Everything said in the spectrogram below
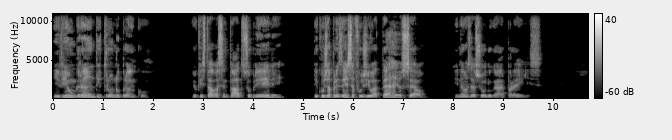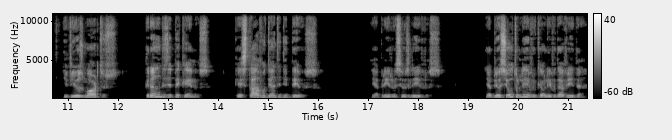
E vi um grande trono branco, e o que estava sentado sobre ele, de cuja presença fugiu a terra e o céu, e não se achou lugar para eles. E vi os mortos, grandes e pequenos, que estavam diante de Deus, e abriram-se os livros. E abriu-se outro livro, que é o livro da vida.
